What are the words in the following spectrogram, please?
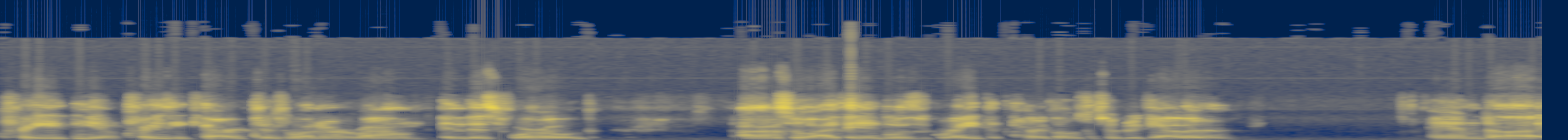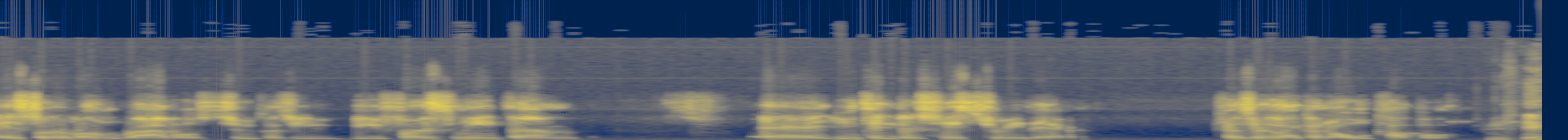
crazy, you know, crazy characters running around in this world. Uh, so I think it was great to pair those two together, and uh, it sort of unravels too because you you first meet them and you think there's history there because they're like an old couple. Yeah.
